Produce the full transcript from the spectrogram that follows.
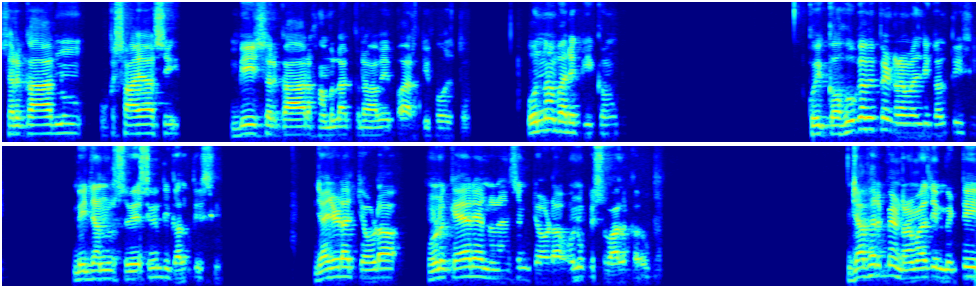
ਸਰਕਾਰ ਨੂੰ ਉਕਸਾਇਆ ਸੀ ਵੀ ਸਰਕਾਰ ਹਮਲਾ ਕਰਾਵੇ ਭਾਰਤੀ ਫੌਜ ਤੋਂ, ਉਹਨਾਂ ਬਾਰੇ ਕੀ ਕਹੋ ਕੋਈ ਕਹੂਗਾ ਵੀ ਭਿੰਡਰਾਂਵਾਲ ਦੀ ਗਲਤੀ ਸੀ, ਵੀ ਜਨਰਲ ਸਵੇਰ ਸਿੰਘ ਦੀ ਗਲਤੀ ਸੀ? ਜਾਂ ਜਿਹੜਾ ਚੌੜਾ ਹੁਣ ਕਹਿ ਰਿਹਾ ਨਰਨ ਸਿੰਘ ਚੌੜਾ, ਉਹਨੂੰ ਕੋਈ ਸਵਾਲ ਕਰੂਗਾ? ਜਾਂ ਫਿਰ ਭਿੰਡਰਾਂਵਾਲ ਦੀ ਮਿੱਟੀ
